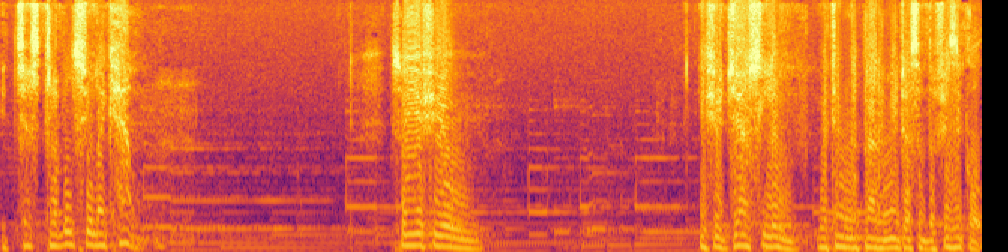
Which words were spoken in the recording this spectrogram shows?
It just troubles you like hell. So if you if you just live within the parameters of the physical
